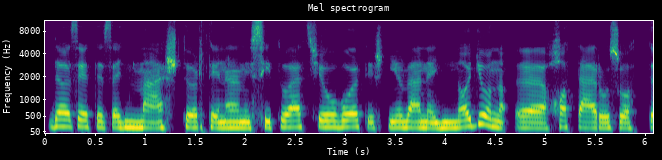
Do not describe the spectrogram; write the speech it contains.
de azért ez egy más történelmi szituáció volt, és nyilván egy nagyon határozott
